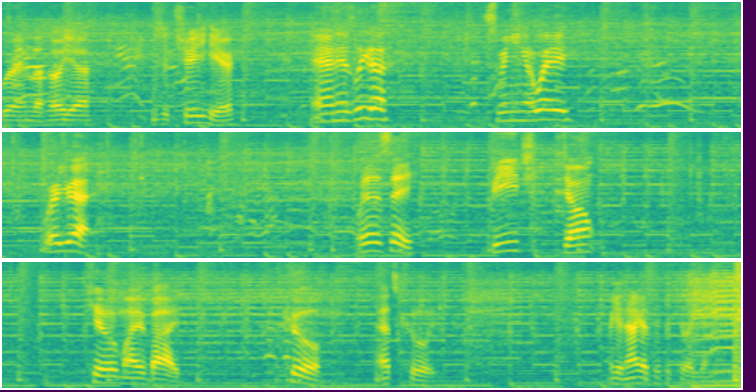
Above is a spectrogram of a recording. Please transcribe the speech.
we're in La Jolla. There's a tree here. And here's Lita swinging away. Where are you at? What does it say? Beach, don't kill my vibe. Cool. That's cool. Okay, now I gotta take a picture like that.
